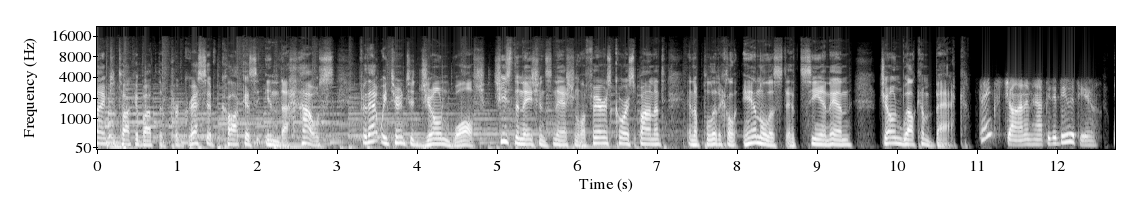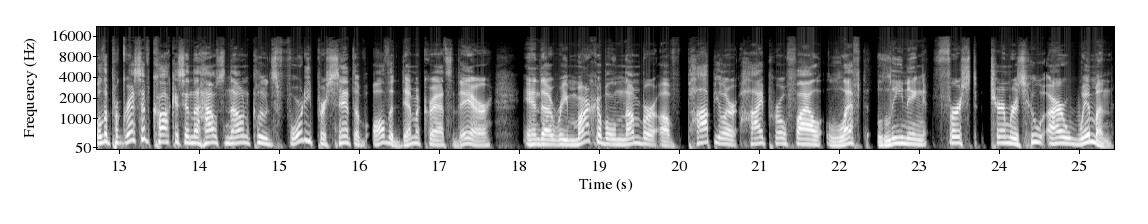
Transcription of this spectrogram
Time to talk about the Progressive Caucus in the House. For that, we turn to Joan Walsh. She's the nation's national affairs correspondent and a political analyst at CNN. Joan, welcome back. Thanks, Jon. I'm happy to be with you. Well, the Progressive Caucus in the House now includes 40% of all the Democrats there and a remarkable number of popular, high profile, left leaning first termers who are women.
